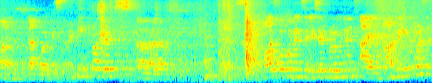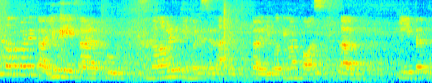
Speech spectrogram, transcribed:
Um, that work is currently in progress. Uh, PAWS performance and user improvements. I am not really the person to talk about it. Uh, Yuvi, uh, who is no longer in the team but is still actively working on PAWS, um, he built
